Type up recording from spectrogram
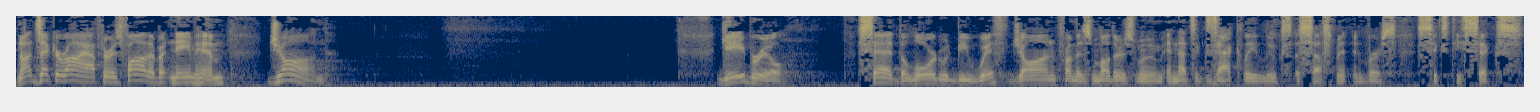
not Zechariah after his father, but name him John. Gabriel said the Lord would be with John from his mother's womb, and that's exactly Luke's assessment in verse 66.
